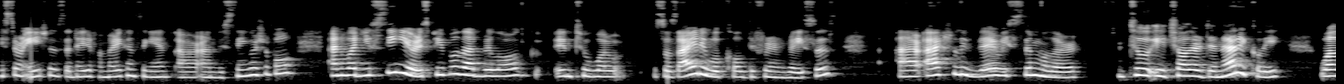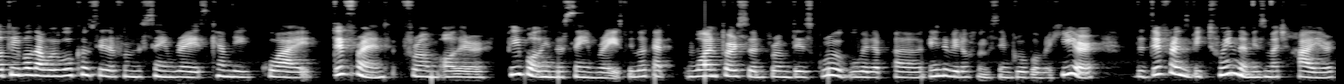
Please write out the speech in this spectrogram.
Eastern Asians and Native Americans, again, are undistinguishable. And what you see here is people that belong into what society will call different races are actually very similar to each other genetically, while people that we will consider from the same race can be quite different from other people in the same race. If We look at one person from this group with an individual from the same group over here, the difference between them is much higher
